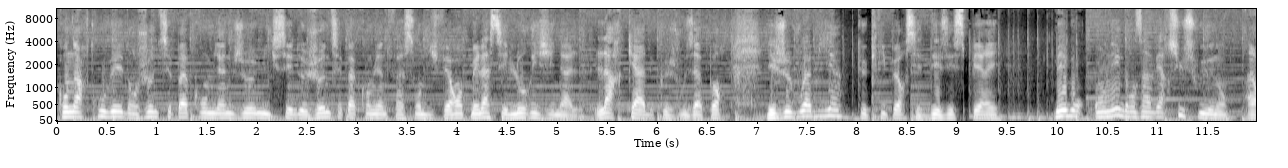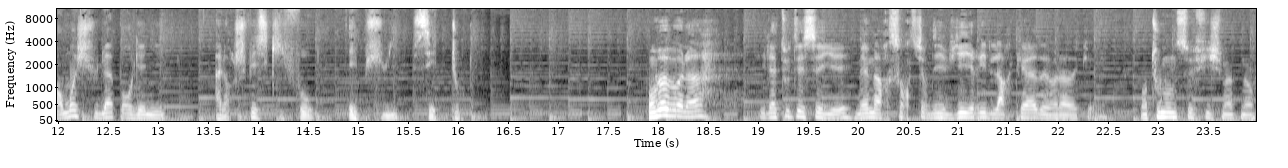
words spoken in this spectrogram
qu'on a retrouvé dans je ne sais pas combien de jeux mixés de je ne sais pas combien de façons différentes, mais là c'est l'original, l'arcade que je vous apporte, et je vois bien que Creeper s'est désespéré. Mais bon, on est dans un versus, oui ou non? Alors moi je suis là pour gagner, alors je fais ce qu'il faut, et puis c'est tout. Bon bah voilà, il a tout essayé, même à ressortir des vieilleries de l'arcade, voilà, dont tout le monde se fiche maintenant.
